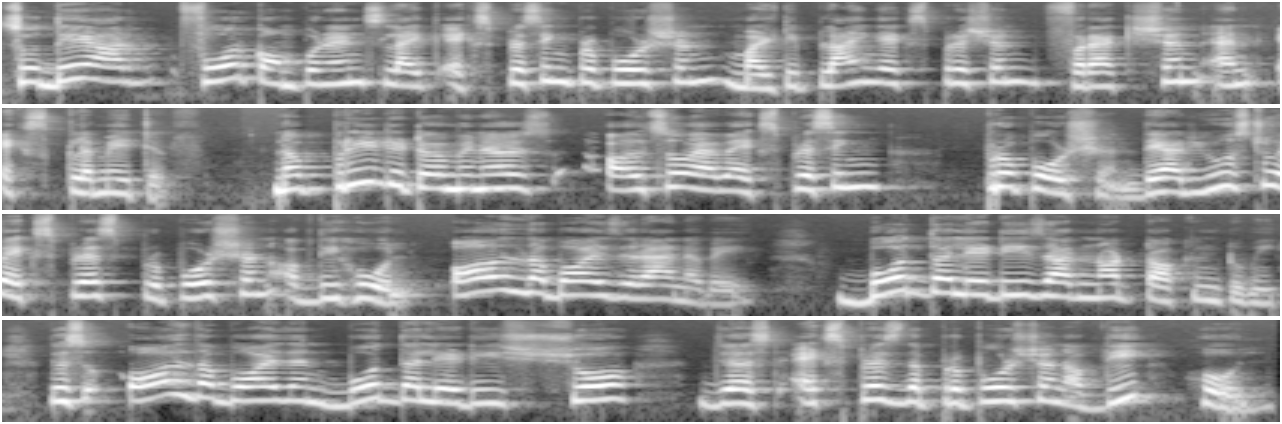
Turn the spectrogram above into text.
So they are four components like expressing proportion, multiplying expression, fraction and exclamative. Now predeterminers also have expressing proportion. They are used to express proportion of the whole. All the boys ran away. Both the ladies are not talking to me. This all the boys and both the ladies show just express the proportion of the whole.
